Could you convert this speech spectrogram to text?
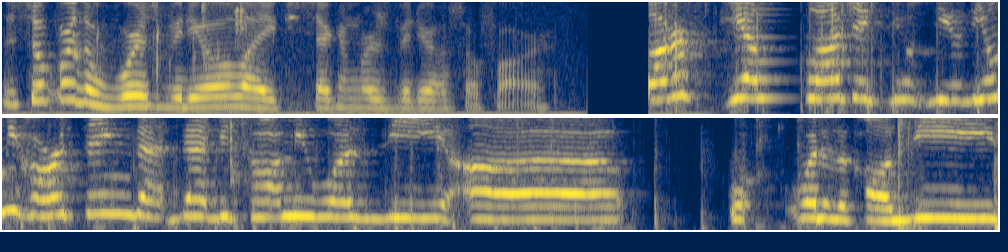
This is so far the worst video, like second worst video so far. Water, yeah, logic. The, the, only hard thing that that you taught me was the uh, what, what is it called? The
